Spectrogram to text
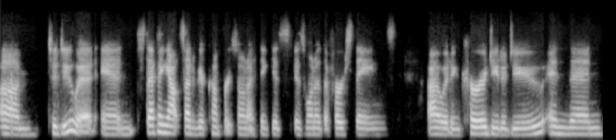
um, to do it and stepping outside of your comfort zone i think is is one of the first things I would encourage you to do. And then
